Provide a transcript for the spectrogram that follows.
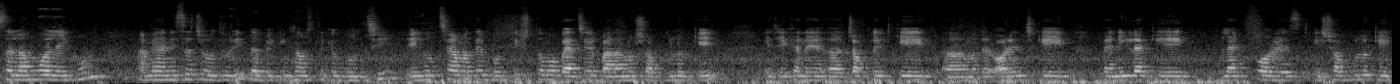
আসসালামু আলাইকুম। আমি Anisa Chowdhury the baking house থেকে বলছি। এই হচ্ছে আমাদের বত্রিশতম ব্যাচের বানানো সবগুলো কেক। এই যে এখানে চকলেট কেক আমাদের orange cake vanilla cake black forest এই সবগুলো কেক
